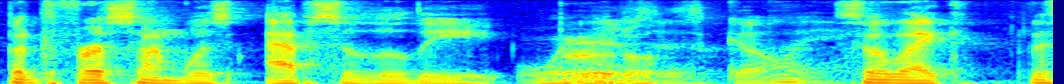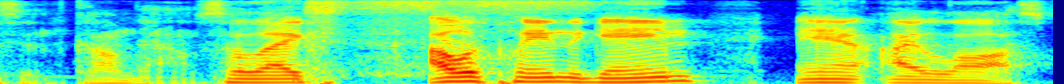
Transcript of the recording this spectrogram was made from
but the first time was absolutely Where brutal. is this going? So like, listen, calm down. So like, I was playing the game and I lost.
